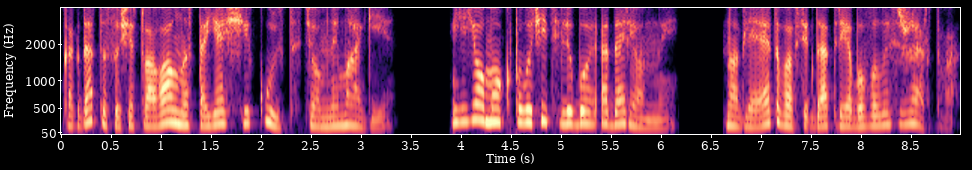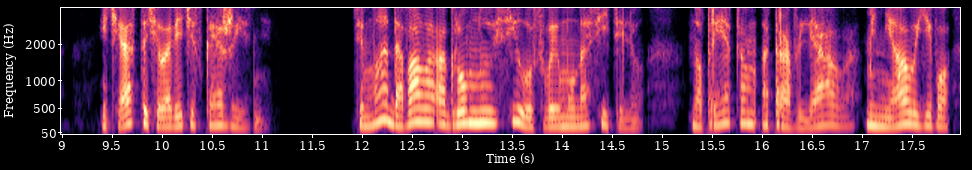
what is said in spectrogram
Когда-то существовал настоящий культ темной магии. Ее мог получить любой одаренный, но для этого всегда требовалась жертва и часто человеческая жизнь. Тьма давала огромную силу своему носителю, но при этом отравляла, меняла его —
